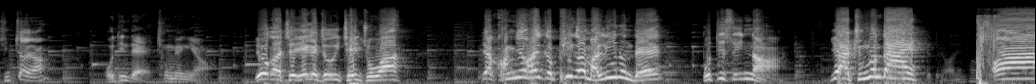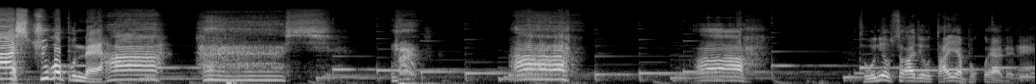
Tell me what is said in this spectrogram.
진짜야? 어딘데 청명이 형 여가 저 얘가 저기 제일 좋아 야 광역하니까 피가 말리는데 버틸 수 있나 야 죽는다 세팅 아닌 사람. 아씨 아 아씨 아, 아, 돈이 없어가지고 다이아 복구해야 되네.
